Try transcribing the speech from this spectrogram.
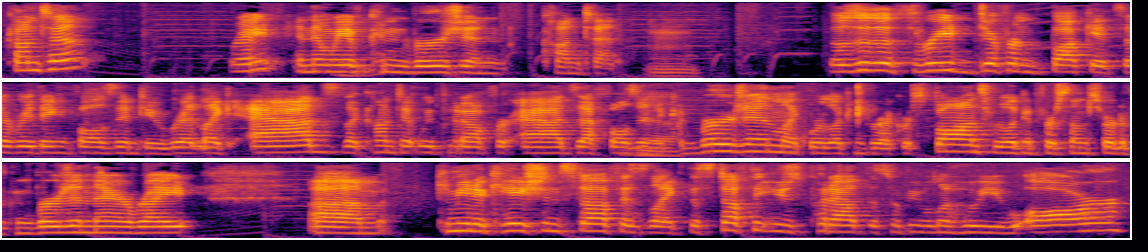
content right? And then we have conversion content. Mm. Those are the three different buckets everything falls into right? Like ads the content we put out for ads that falls Yeah. into conversion. Like we're looking direct response. We're looking for some sort of conversion there right? Um, communication stuff is like the stuff that you just put out that so people know who you are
